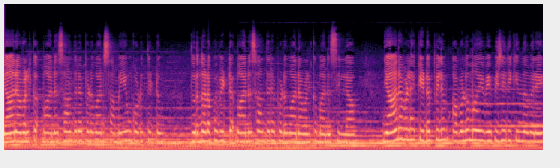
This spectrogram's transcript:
ഞാൻ അവൾക്ക് മാനസാന്തരപ്പെടുവാൻ സമയം കൊടുത്തിട്ടും ദുർനടപ്പ് വിട്ട് മാനസാന്തരപ്പെടുവാൻ അവൾക്ക് മനസ്സില്ല. ഞാൻ അവളെ കിടപ്പിലും അവളുമായി വ്യഭിചരിക്കുന്നവരെ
